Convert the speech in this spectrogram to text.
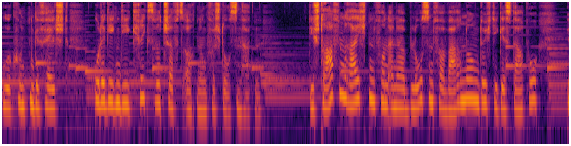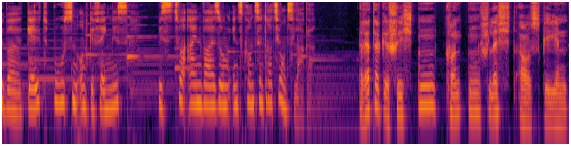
Urkunden gefälscht oder gegen die Kriegswirtschaftsordnung verstoßen hatten. Die Strafen reichten von einer bloßen Verwarnung durch die Gestapo über Geldbußen und Gefängnis bis zur Einweisung ins Konzentrationslager. Rettergeschichten konnten schlecht ausgehen,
